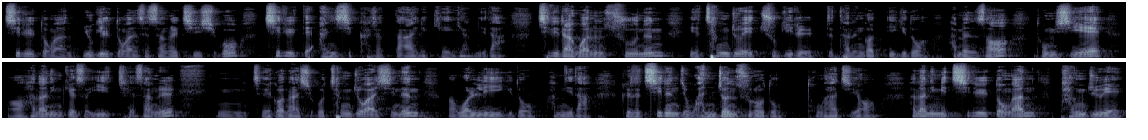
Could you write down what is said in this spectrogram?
7일 동안, 6일 동안 세상을 지으시고 7일 때 안식하셨다. 이렇게 얘기합니다. 7이라고 하는 수는 창조의 주기를 뜻하는 것이기도 하면서 동시에 어, 하나님께서 이 세상을 음, 재건하시고 창조하시는 어, 원리이기도 합니다. 그래서 7은 이제 완전수로도 통하지요. 하나님이 7일 동안 방주의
